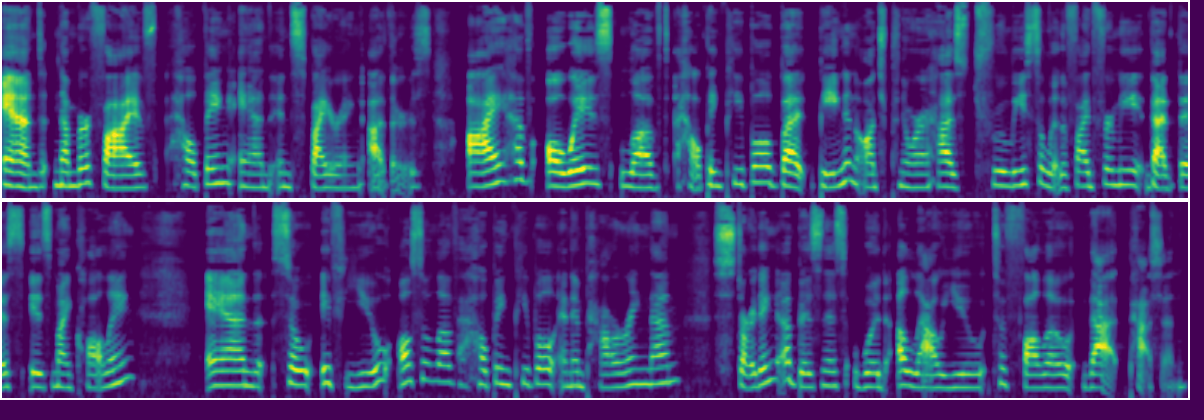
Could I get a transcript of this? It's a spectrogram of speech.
And number five, helping and inspiring others. I have always loved helping people, but being an entrepreneur has truly solidified for me that this is my calling. And so, if you also love helping people and empowering them, starting a business would allow you to follow that passion.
